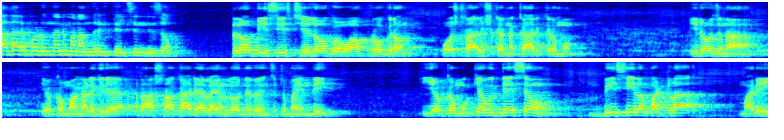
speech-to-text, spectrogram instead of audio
ఆధారపడి ఉందని మనందరికీ తెలిసిన నిజం. హలో బీసీ చెలో గోవా ప్రోగ్రాం పోస్టర్ ఆవిష్కరణ కార్యక్రమం. ఈ రోజున ఈ యొక్క మంగళగిరి రాష్ట్ర కార్యాలయంలో నిర్వహించటమైంది. ఈ యొక్క ముఖ్య ఉద్దేశం బీసీల పట్ల మరి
